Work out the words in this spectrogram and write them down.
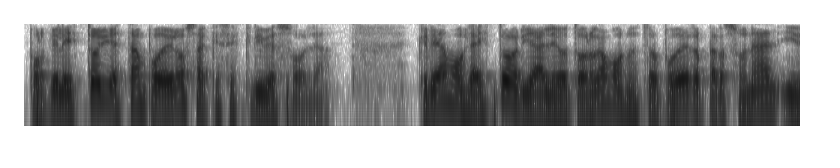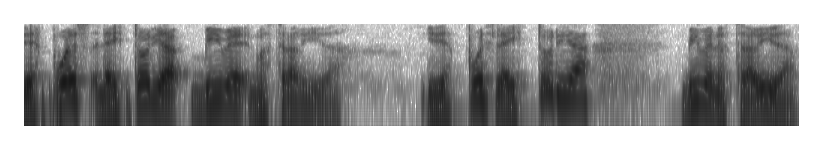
porque la historia es tan poderosa que se escribe sola. Creamos la historia, le otorgamos nuestro poder personal y después la historia vive nuestra vida y después la historia vive nuestra vida.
